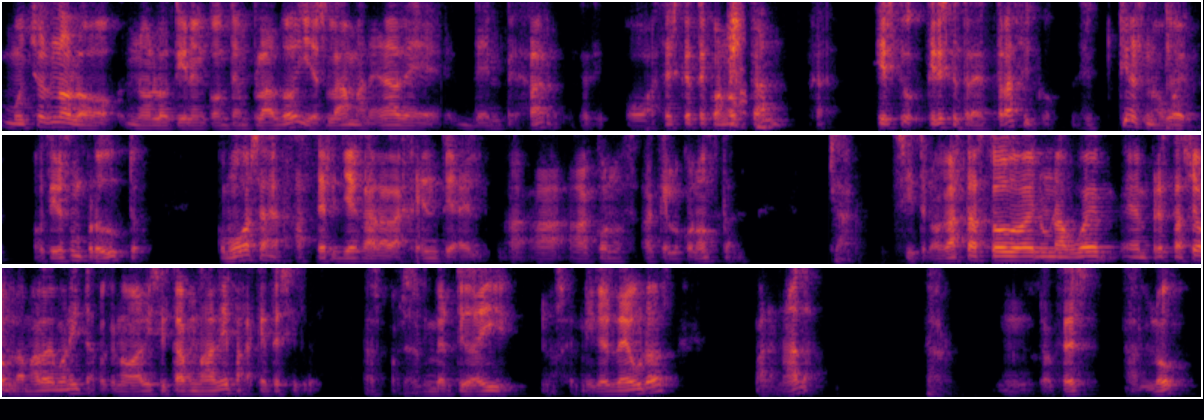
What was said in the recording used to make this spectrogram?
muchos no lo, no lo tienen contemplado y es la manera de, de empezar. Es decir, o haces que te conozcan, o sea, tienes, que, tienes que traer tráfico. Es decir, tú tienes una web o tienes un producto. ¿Cómo vas a hacer llegar a la gente a, él, a que lo conozcan? Claro. Si te lo gastas todo en una web en PrestaShop, la más de bonita, porque no va a visitar nadie, ¿para qué te sirve? Pues Claro. has invertido ahí, no sé, miles de euros para nada. Claro. Entonces, hazlo.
